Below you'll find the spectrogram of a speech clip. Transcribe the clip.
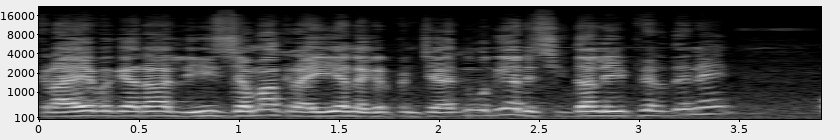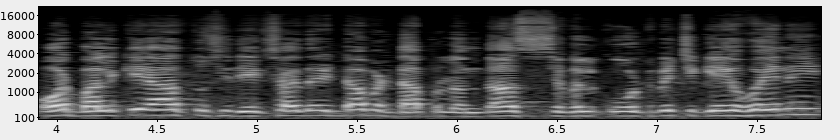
ਕਿਰਾਏ ਵਗੈਰਾ ਲੀਜ਼ ਜਮ੍ਹਾਂ ਕਰਾਈ ਹੈ ਨਗਰ ਪੰਚਾਇਤ ਨੂੰ, ਉਹਦੀਆਂ ਰਸੀਦਾਂ ਲਈ ਫਿਰਦੇ ਨੇ। ਔਰ ਬਲਕਿ ਆ ਤੁਸੀਂ ਦੇਖ ਸਕਦੇ ਹੋ ਐਡਾ ਵੱਡਾ ਪੁਲੰਦਾ ਸਿਵਲ ਕੋਰਟ ਵਿੱਚ ਗਏ ਹੋਏ ਨੇ,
